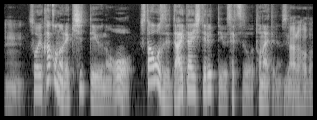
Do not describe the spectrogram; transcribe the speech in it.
うん。そういう過去の歴史っていうのを、スターウォーズで代替してるっていう説を唱えてるんですよ。なるほど。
